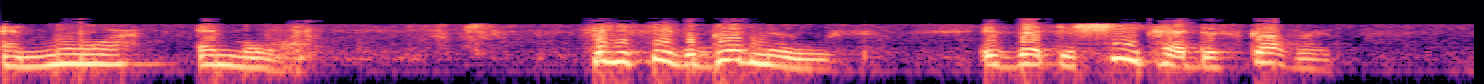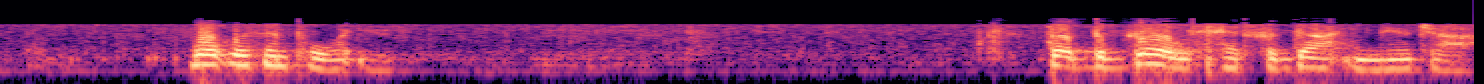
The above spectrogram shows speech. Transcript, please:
and more and more. For you see, the good news is that the sheep had discovered what was important. But the goat had forgotten their job.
